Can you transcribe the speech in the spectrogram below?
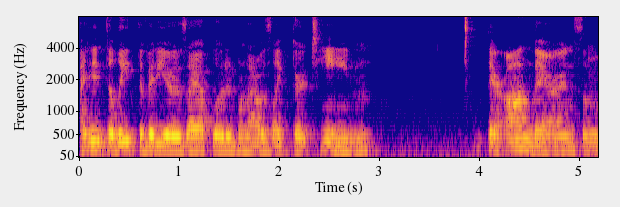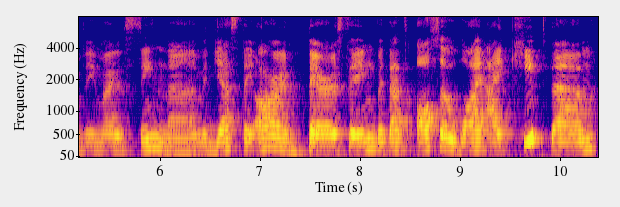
i didn't delete the videos i uploaded when i was like 13 they're on there and some of you might have seen them. And yes, they are embarrassing, but that's also why I keep them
